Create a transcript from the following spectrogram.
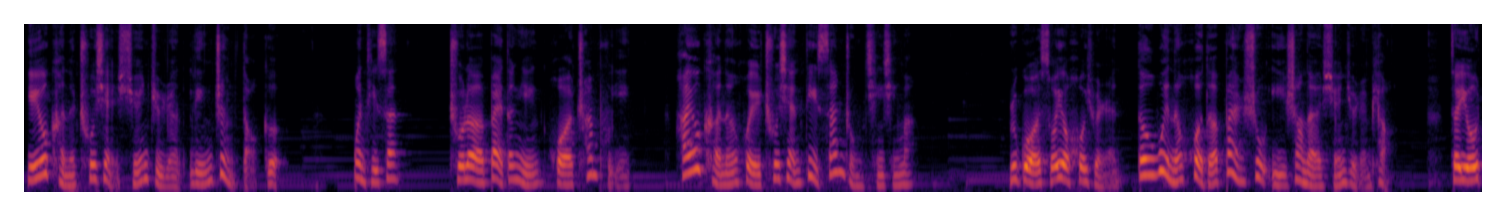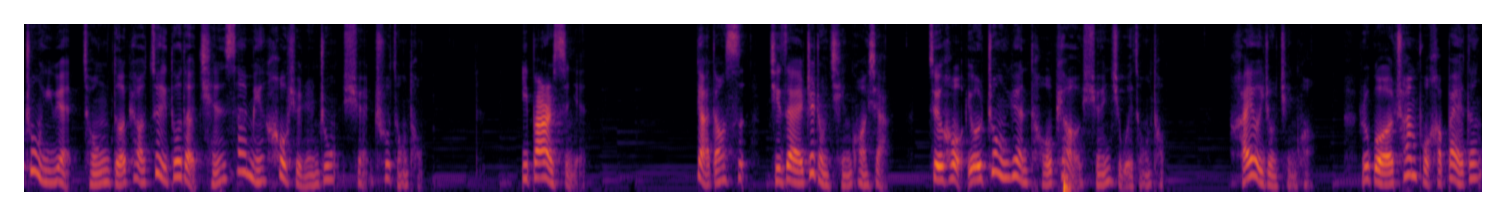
也有可能出现选举人临阵倒戈。问题三：除了拜登赢或川普赢，还有可能会出现第三种情形吗？如果所有候选人都未能获得半数以上的选举人票，则由众议院从得票最多的前三名候选人中选出总统。一八二四年，亚当斯即在这种情况下。最后由众院投票选举为总统。还有一种情况，如果川普和拜登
